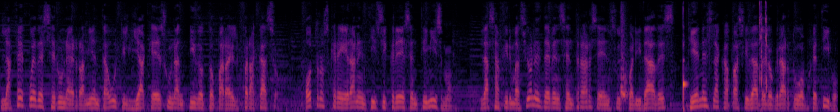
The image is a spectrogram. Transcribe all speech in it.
La fe puede ser una herramienta útil ya que es un antídoto para el fracaso. Otros creerán en ti si crees en ti mismo. Las afirmaciones deben centrarse en sus cualidades, tienes la capacidad de lograr tu objetivo,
